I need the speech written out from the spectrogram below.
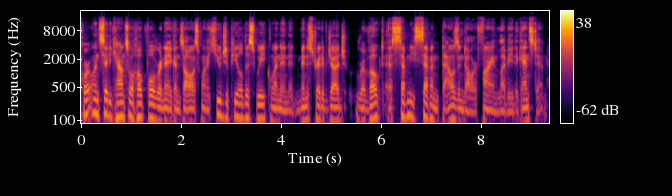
Portland City Council hopeful Rene Gonzalez won a huge appeal this week when an administrative judge revoked a $77,000 fine levied against him.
